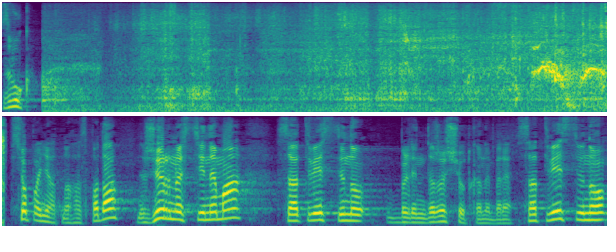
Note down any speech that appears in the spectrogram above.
Звук. Все понятно, господа. Жирності нема. Соответственно, блін, даже щотка не бере. Соответственно,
